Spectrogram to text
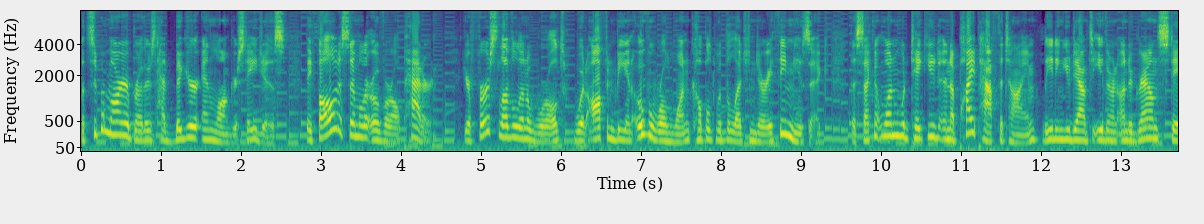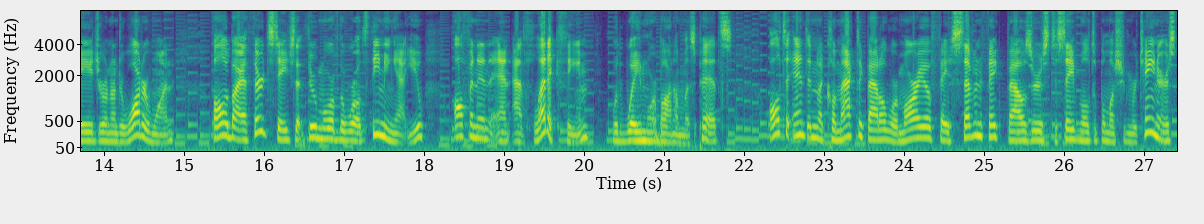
But Super Mario Bros. had bigger and longer stages. They followed a similar overall pattern. Your first level in a world would often be an overworld one coupled with the legendary theme music. The second one would take you in a pipe half the time, leading you down to either an underground stage or an underwater one, followed by a third stage that threw more of the world's theming at you, often in an athletic theme, with way more bottomless pits, all to end in a climactic battle where Mario faced seven fake Bowsers to save multiple mushroom retainers,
